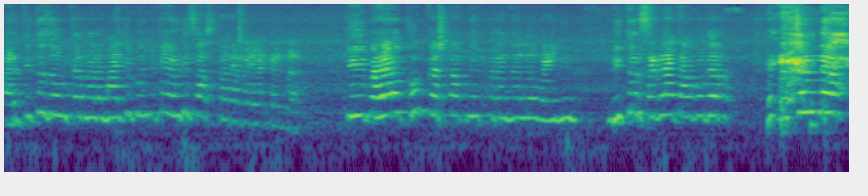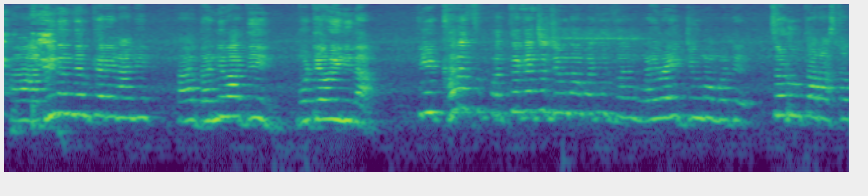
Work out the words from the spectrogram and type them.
आणि तिथं जाऊन करणार माझी भूमिका एवढीच असणार आहे भैयाकडनं की भैया खूप कष्टात पर्यंत वहिनी. मी तर सगळ्यात अगोदर प्रचंड अभिनंदन करेन आणि धन्यवाद देईन मोठ्या वहिनीला. की खरंच प्रत्येकाच्या जीवनामध्ये वैवाहिक जीवनामध्ये चढ उतार असतात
